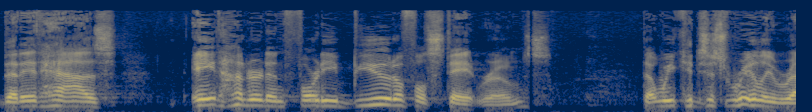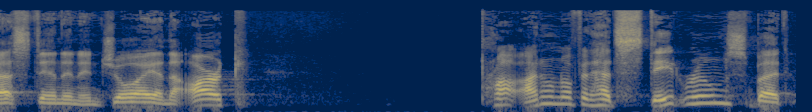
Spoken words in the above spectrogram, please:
that it has 840 beautiful staterooms that we could just really rest in and enjoy. And the Ark, I don't know if it had staterooms, but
